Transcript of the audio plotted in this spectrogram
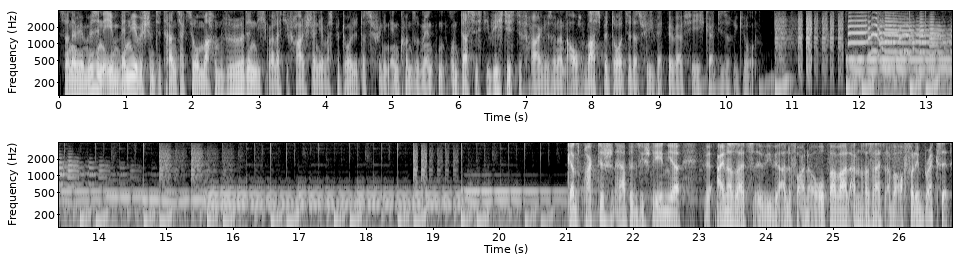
sondern wir müssen eben, wenn wir bestimmte Transaktionen machen würden, nicht immer gleich die Frage stellen, ja, was bedeutet das für den Endkonsumenten? Und das ist die wichtigste Frage, sondern auch, was bedeutet das für die Wettbewerbsfähigkeit dieser Region? Ganz praktischen Erpeln. Sie stehen ja einerseits, äh, wie wir alle, vor einer Europawahl, andererseits aber auch vor dem Brexit.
